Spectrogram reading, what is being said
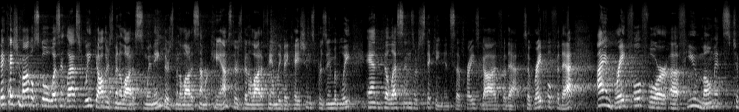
Vacation Bible School wasn't last week, y'all. There's been a lot of swimming, there's been a lot of summer camps, there's been a lot of family vacations, presumably, and the lessons are sticking. And so praise God for that. So grateful for that. I am grateful for a few moments to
